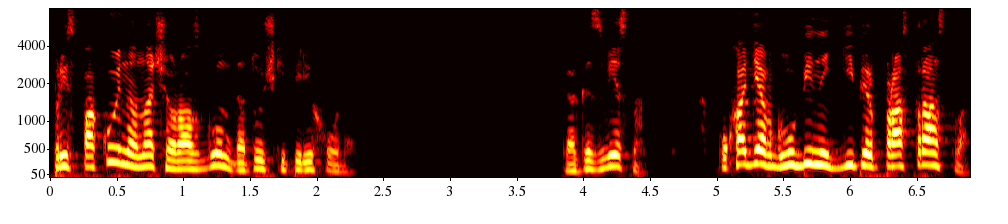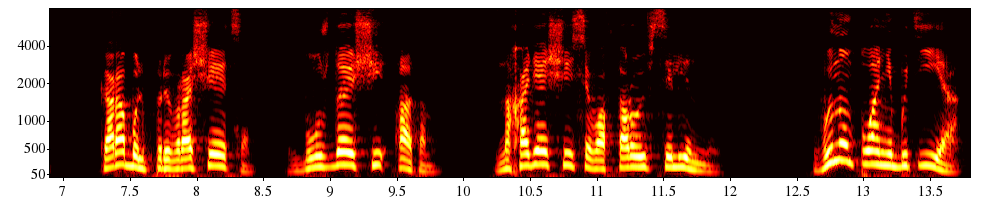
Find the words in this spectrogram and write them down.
преспокойно начал разгон до точки перехода. Как известно, уходя в глубины гиперпространства, корабль превращается в блуждающий атом, находящийся во второй вселенной. В ином плане бытия,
